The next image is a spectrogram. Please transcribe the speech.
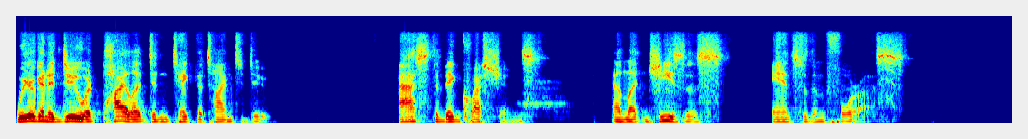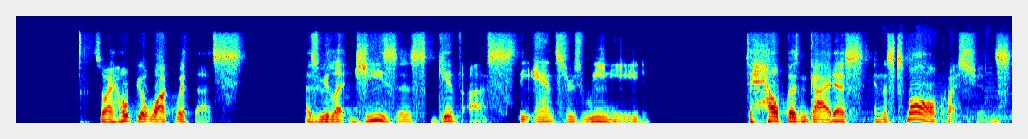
We are going to do what Pilate didn't take the time to do ask the big questions and let Jesus answer them for us. So I hope you'll walk with us as we let Jesus give us the answers we need to help and guide us in the small questions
